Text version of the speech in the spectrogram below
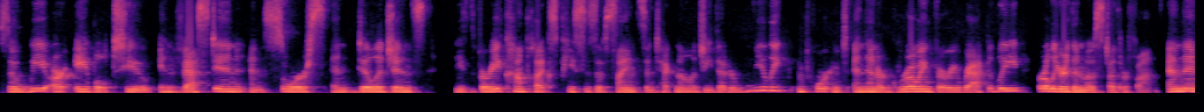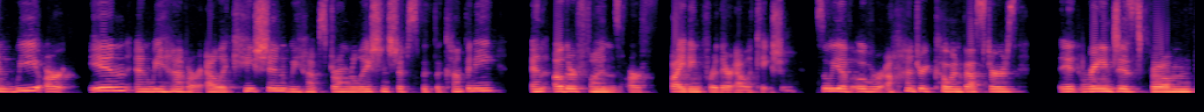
So we are able to invest in and source and diligence these very complex pieces of science and technology that are really important and then are growing very rapidly earlier than most other funds. And then we are in and we have our allocation, we have strong relationships with the company, and other funds are fighting for their allocation. So we have over 100 co-investors. It ranges from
